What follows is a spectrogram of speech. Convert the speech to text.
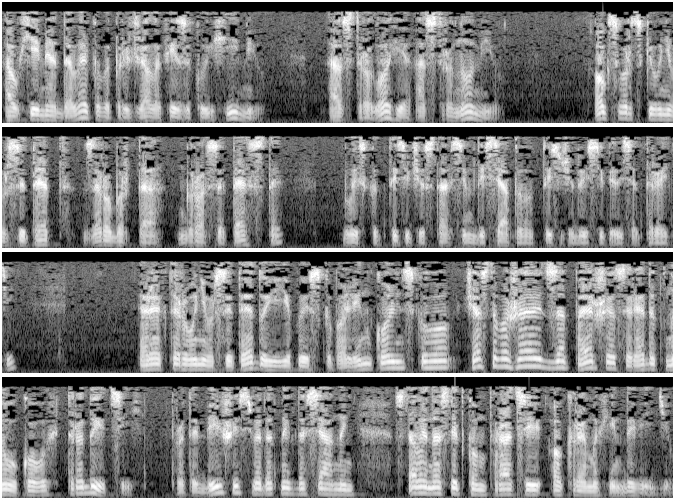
Алхімія далеко випереджала фізику і хімію, а астрологія астрономію. Оксфордський університет за Роберта Гросе Тесте близько 1170-1253, ректор університету і єпископа Лінкольнського часто вважають за перший осередок наукових традицій, проте більшість видатних досягнень стали наслідком праці окремих індивідів.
